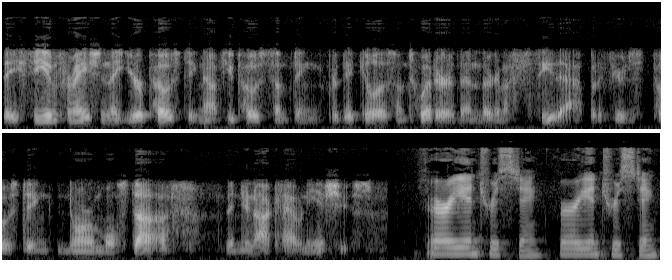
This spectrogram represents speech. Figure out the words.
they see information that you're posting. Now, if you post something ridiculous on Twitter, then they're going to see that. But if you're just posting normal stuff, then you're not going to have any issues. Very interesting. Very interesting.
